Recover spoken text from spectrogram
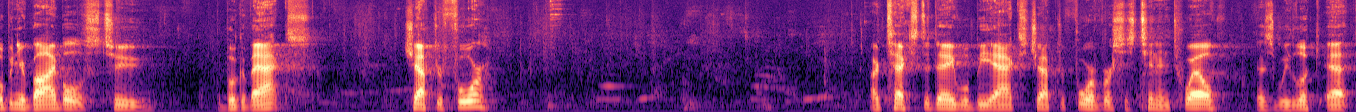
Open your Bibles to the book of Acts, chapter 4. Our text today will be Acts chapter 4, verses 10 and 12, as we look at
